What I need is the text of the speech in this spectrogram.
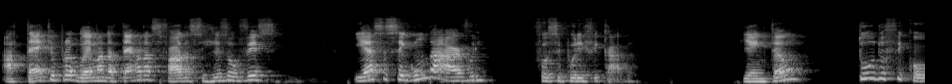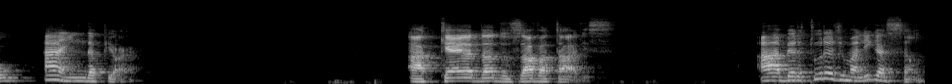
até que o problema da Terra das Fadas se resolvesse e essa segunda árvore fosse purificada. E então tudo ficou ainda pior. A queda dos avatares. A abertura de uma ligação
